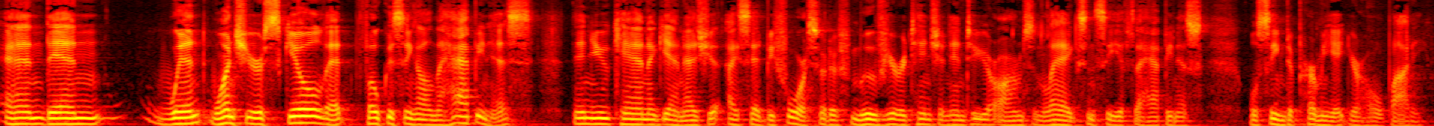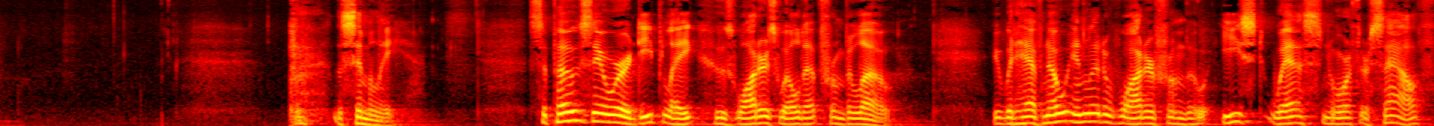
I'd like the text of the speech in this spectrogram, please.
And then when, once you're skilled at focusing on the happiness, then you can, again, as you, I said before, sort of move your attention into your arms and legs and see if the happiness will seem to permeate your whole body. the simile. Suppose there were a deep lake whose waters welled up from below. It would have no inlet of water from the east, west, north, or south,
